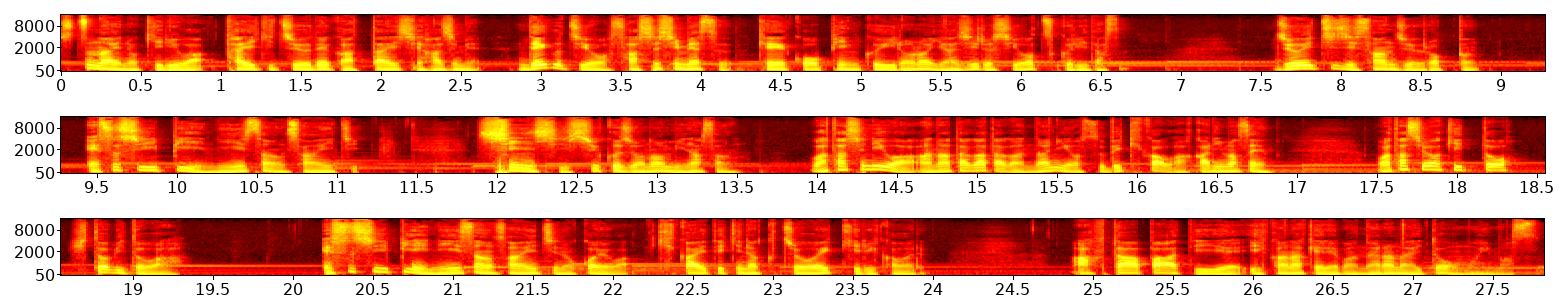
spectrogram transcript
室内の霧は大気中で合体し始め出口を指し示す蛍光ピンク色の矢印を作り出す。11時36分 SCP-2331 紳士淑女の皆さん。私にはあなた方が何をすべきか分かりません。私はきっと人々は SCP-2331 の声は機械的な口調へ切り替わる。アフターパーティーへ行かなければならないと思います。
